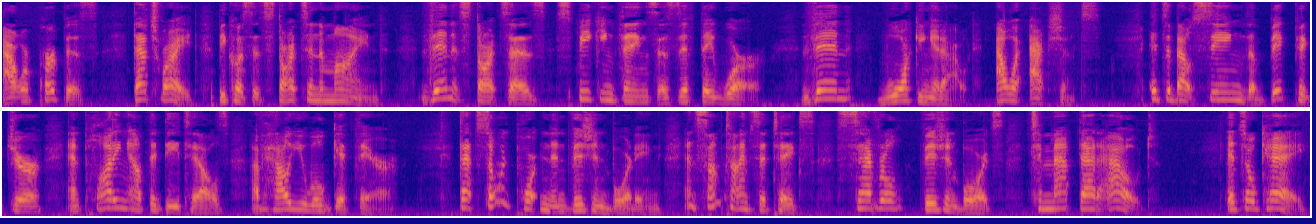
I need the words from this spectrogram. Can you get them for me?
our purpose. That's right, because it starts in the mind. Then it starts as speaking things as if they were. Then walking it out, our actions. It's about seeing the big picture and plotting out the details of how you will get there. That's so important in vision boarding, and sometimes it takes several vision boards to map that out. It's okay.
